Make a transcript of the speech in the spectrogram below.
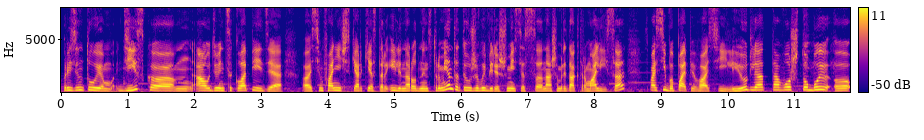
презентуем диск аудиоэнциклопедия «Симфонический оркестр» или «Народные инструменты». Ты уже выберешь вместе с нашим редактором Алиса. Спасибо папе Василию для того, чтобы э,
